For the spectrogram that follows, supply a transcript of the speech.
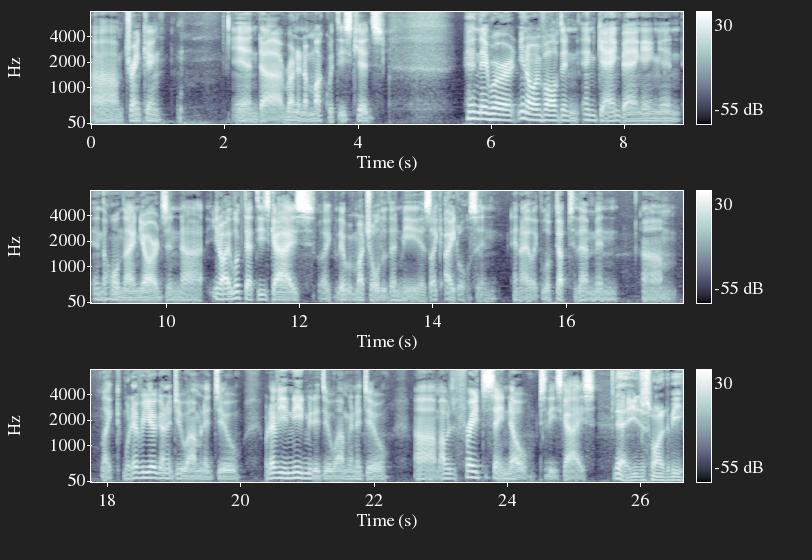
um, drinking, and uh, running amok with these kids and they were you know involved in in gang banging and and the whole nine yards and uh, you know I looked at these guys like they were much older than me as like idols and and I like looked up to them and um, like whatever you're gonna do I'm gonna do whatever you need me to do I'm gonna do um, I was afraid to say no to these guys Yeah, you just wanted to be.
